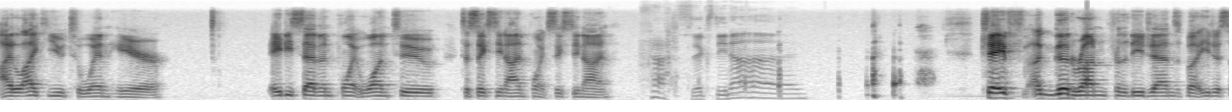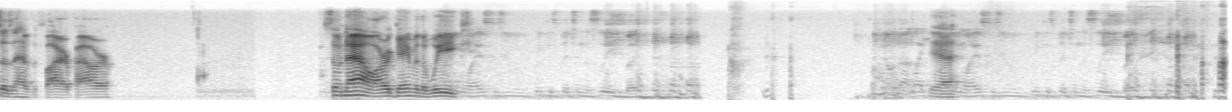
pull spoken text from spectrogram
I like you to win here 87.12 to 69.69. 69. Chafe, a good run for the D-Gens, but he just doesn't have the firepower. So now, our game of the week. Yeah.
